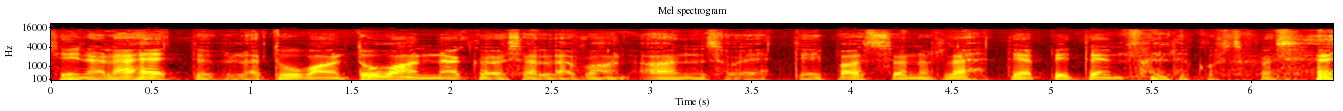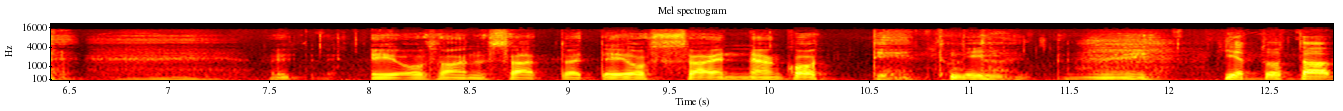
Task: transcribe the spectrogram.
siinä lähettyvillä tuvan, tuvan näköisellä vaan anso, ettei passannut lähteä pitemmälle, koska se ei osannut saattaa, että ei osaa enää kotiin. Tuota. Niin. niin. Ja tuota,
